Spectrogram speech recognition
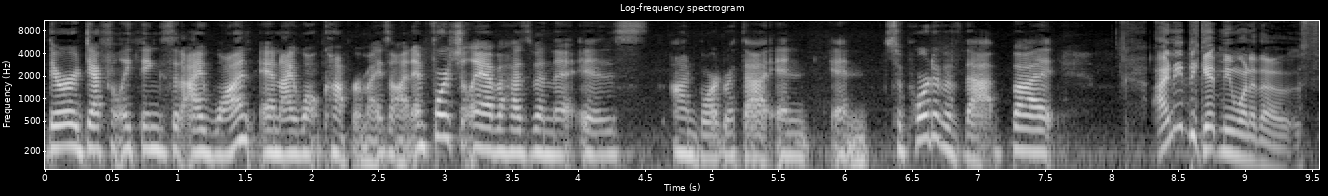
there are definitely things that I want and I won't compromise on. And fortunately I have a husband that is on board with that and and supportive of that. But I need to get me one of those.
